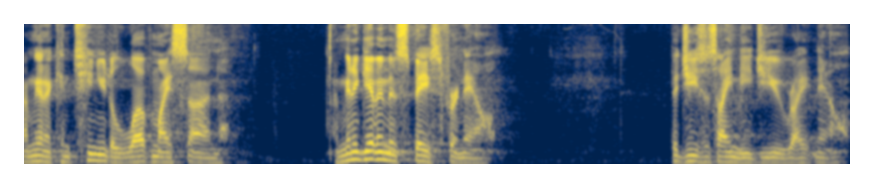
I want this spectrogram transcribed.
I'm going to continue to love my son. I'm going to give him his space for now. But Jesus, I need you right now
